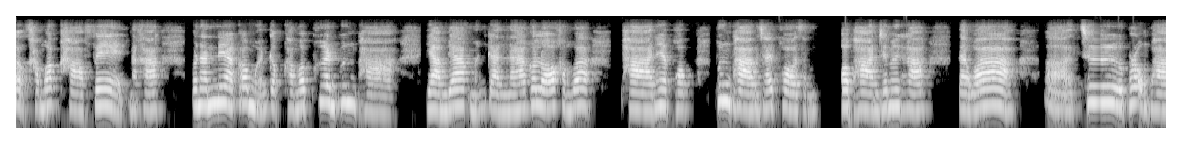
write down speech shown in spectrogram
กับคำว่าคาเฟ่นะคะเพ ราะนั้นเนี่ยก็เหมือนกับคำว่าเพื่อนพึ่งพา ยามยากเหมือนกันนะคะก็ล้อคำว่าพาเนี่ยพอพึ่งพามันใช้พอสำพอพานใช่ไหมคะ แต่ว่าชื่อพระองค์พา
